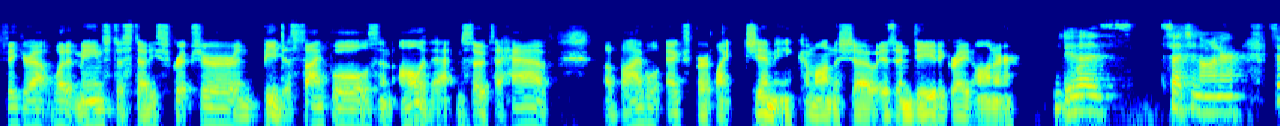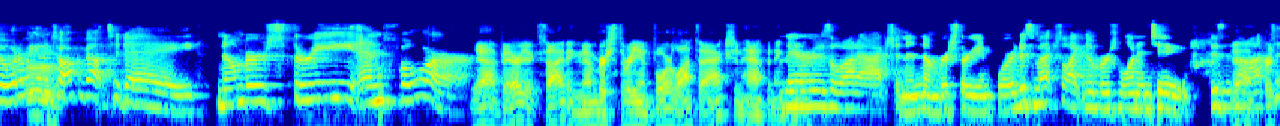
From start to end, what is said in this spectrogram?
figure out what it means to study scripture and be disciples and all of that. And so to have a Bible expert like Jimmy come on the show is indeed a great honor. It is. Such an honor. So, what are we going to mm. talk about today? Numbers three and four. Yeah, very exciting. Numbers three and four. Lots of action happening. There here. is a lot of action in numbers three and four. It is much like numbers one and two, is it yeah, not? For,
